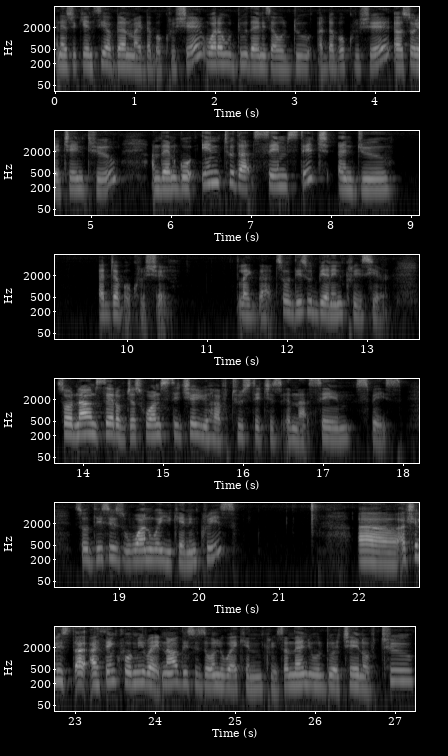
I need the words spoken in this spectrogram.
And as you can see, I've done my double crochet. What I would do then is I will do a double crochet, uh, sorry, a chain two, and then go into that same stitch and do a double crochet like that. So this would be an increase here. So now instead of just one stitch here, you have two stitches in that same space. So this is one way you can increase uh actually i think for me right now this is the only way i can increase and then you will do a chain of two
